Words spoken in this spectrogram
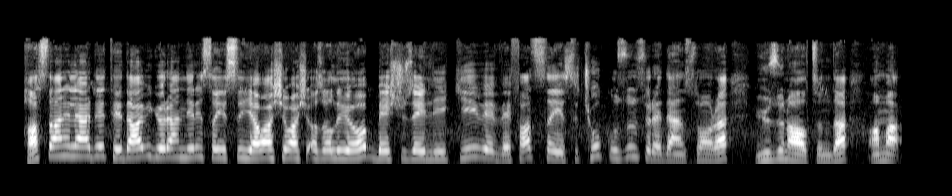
Hastanelerde tedavi görenlerin sayısı yavaş yavaş azalıyor. 552 ve vefat sayısı çok uzun süreden sonra yüzün altında ama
